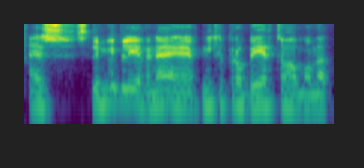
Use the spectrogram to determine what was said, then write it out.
Hij is slim gebleven. Hè. Hij heeft niet geprobeerd om, om dat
